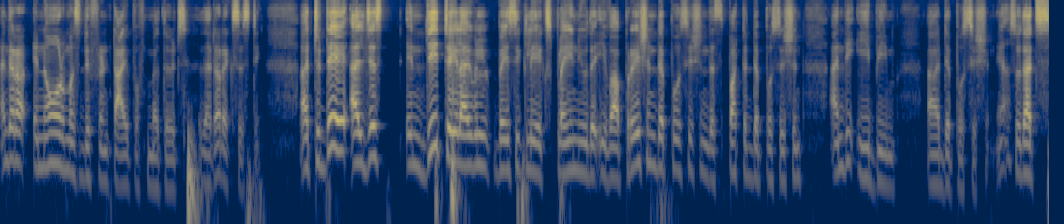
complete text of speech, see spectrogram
and there are enormous different type of methods that are existing. Uh, today I will just in detail I will basically explain you the evaporation deposition, the sputter deposition and the e-beam uh, deposition. Yeah. So, that is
